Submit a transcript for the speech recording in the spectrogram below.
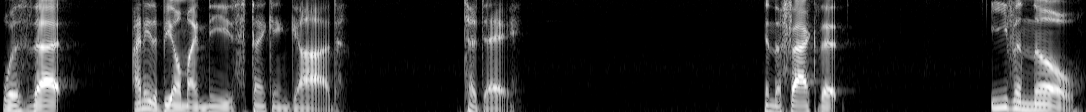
was that I need to be on my knees thanking God today in the fact that even though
